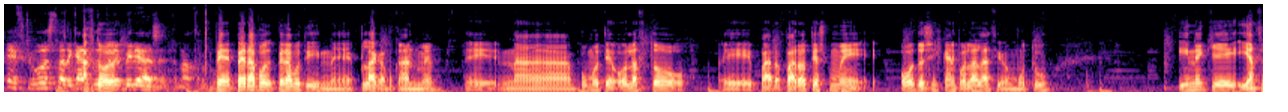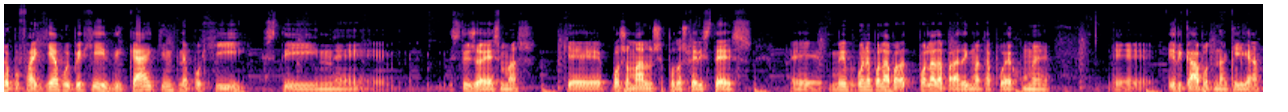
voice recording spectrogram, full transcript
Ευτυχώς ήταν κάτι Αυτό- που δεν επηρέαζε τον άνθρωπο. Πέρα, πέρα, από, πέρα από την ε, πλάκα που κάνουμε, ε, να πούμε ότι όλο αυτό, ε, παρό- παρότι ας πούμε όντως έχει κάνει πολλά λάθη ο Μούτου, είναι και η ανθρωποφαγία που υπήρχε ειδικά εκείνη την εποχή στην, ε, στις ζωές μας και πόσο μάλλον σε ποδοσφαιριστές, ε, μη- που είναι πολλά, παρα- πολλά τα παραδείγματα που έχουμε ε, ειδικά από την Αγγλία,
